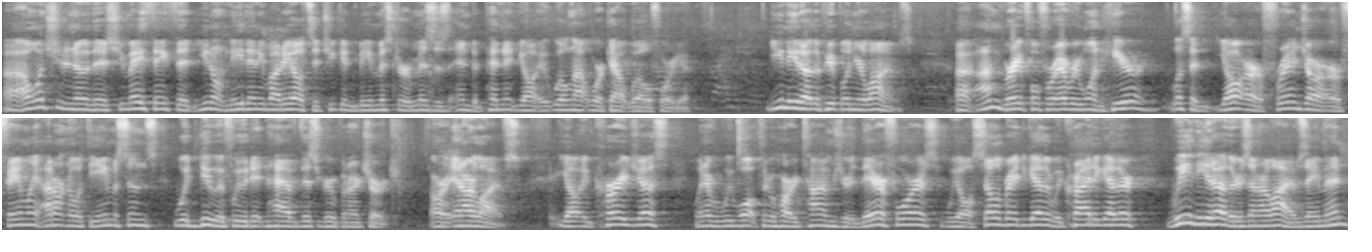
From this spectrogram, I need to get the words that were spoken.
Uh, I want you to know this. You may think that you don't need anybody else, that you can be Mr. or Mrs. Independent. Y'all, it will not work out well for you. You need other people in your lives. Uh, I'm grateful for everyone here. Listen, y'all are our friends, y'all are our family. I don't know what the Amosons would do if we didn't have this group in our church or in our lives. Y'all encourage us whenever we walk through hard times. You're there for us. We all celebrate together, we cry together. We need others in our lives. Amen?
